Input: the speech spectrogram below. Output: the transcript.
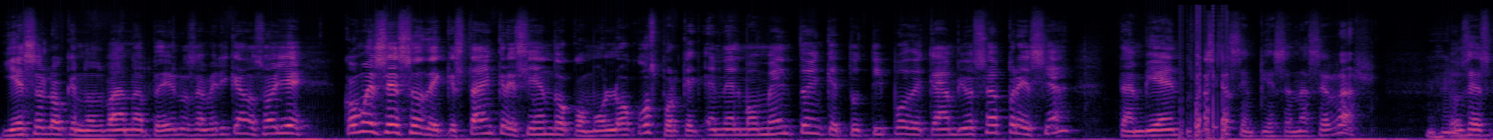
Y eso es lo que nos van a pedir los americanos. Oye, ¿cómo es eso de que están creciendo como locos? Porque en el momento en que tu tipo de cambio se aprecia, también se empiezan a cerrar. Entonces,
